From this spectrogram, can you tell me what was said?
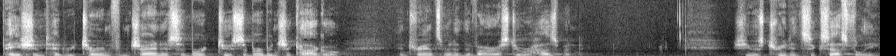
patient had returned from China to suburban Chicago and transmitted the virus to her husband. She was treated successfully,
